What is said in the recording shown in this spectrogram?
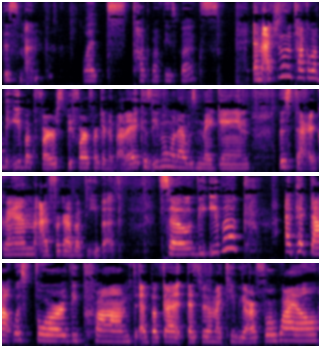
this month. Let's talk about these books. I'm actually going to talk about the ebook first before I forget about it. Because even when I was making this diagram, I forgot about the ebook. So the ebook I picked out was for the prompt, a book that's been on my TBR for a while,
